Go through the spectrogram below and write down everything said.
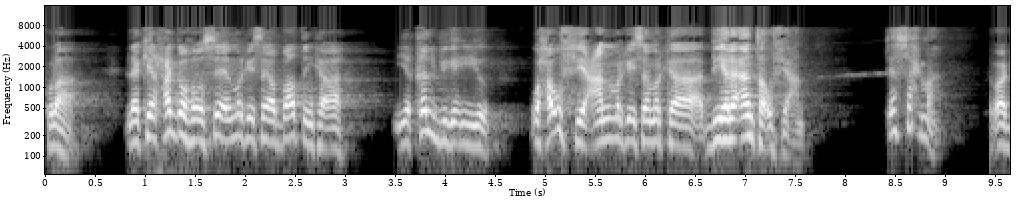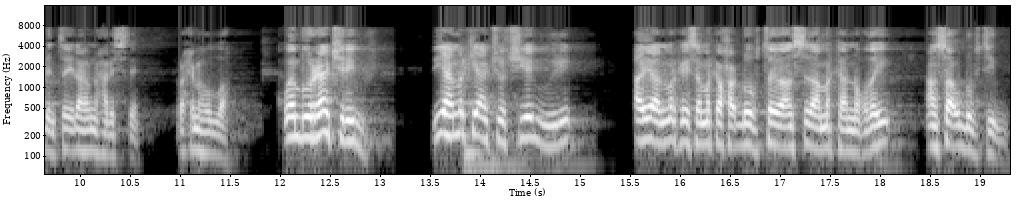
kulaha. Laakiin xagga hoose ee markaysaga baatinka ah iyo qalbiga iyo waxa u fiican markaysa markaa biyola'aanta u fiican. Dee sax maaha waa dhintay ilah u naxariiste raximahullah. Waan buurraan jiray buui biyaha markii aan joojiyey buu yidhi ayaan markaysa marka waxa dhuubtay oo aan sidaa markaa noqday aan saa u dhuubtay buui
